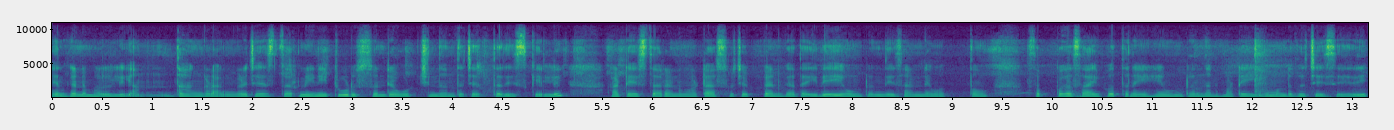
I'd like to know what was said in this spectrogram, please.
ఎందుకంటే మళ్ళీ అంత అంగడ అంగడ చేస్తారు. నేను ఇటు ఉడుస్తుంటే ఊడ్చిందంతా చెత్త తీసుకెళ్ళి అటేస్తారనమాట సో చెప్పాను కదా ఇదే ఉంటుంది. సండే మొత్తం సప్పగా సాగిపోతూనే ఉంటుందన్నమాట. ఏముండదు చేసేది.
